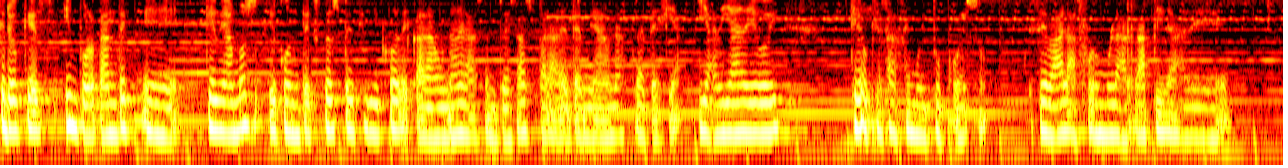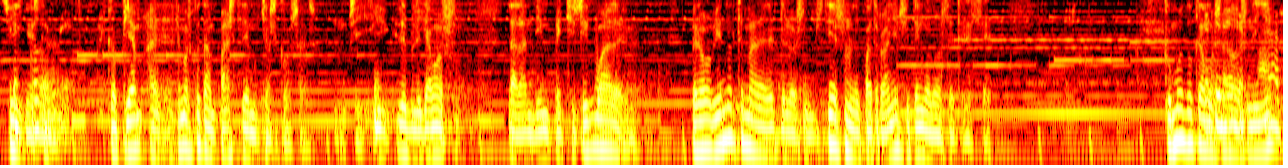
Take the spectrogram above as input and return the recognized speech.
creo que es importante eh, que veamos el contexto específico de cada una de las empresas para determinar una estrategia. Y a día de hoy creo que se hace muy poco eso. Se va a la fórmula rápida de... Sí, esto Copiamos, hacemos and paste de muchas cosas. Sí, Y duplicamos la landing page es igual. Eh. Pero volviendo al tema de, los niños, tienes uno de cuatro años y tengo dos de 13. ¿Cómo educamos a los niños?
